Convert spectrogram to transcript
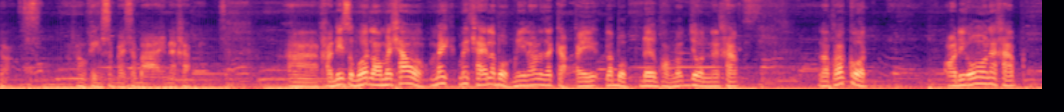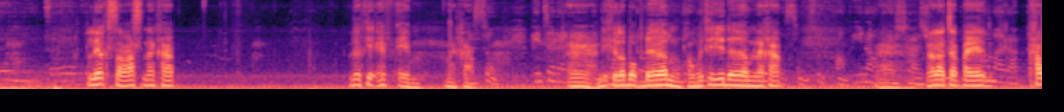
ก็ฟังเพลงสบายๆนะครับอ่าคราวนี้สมมติเราไม่เช่าไม่ไม่ใช้ระบบนี้แล้วเราจะกลับไประบบเดิมของรถยนต์นะครับ เราก็กด audio นะครับ เลือก source นะครับ เลือกที่ FM นะครับอ่านี่คือระบบเดิมของวิทยุเดิมนะครับอ่าแล้วเราจะไปเข้า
